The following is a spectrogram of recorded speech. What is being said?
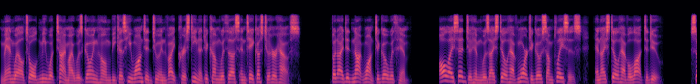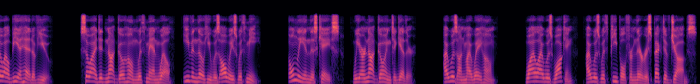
Manuel told me what time I was going home because he wanted to invite Christina to come with us and take us to her house. But I did not want to go with him. All I said to him was I still have more to go some places, and I still have a lot to do. So I'll be ahead of you. So I did not go home with Manuel, even though he was always with me. Only in this case, we are not going together. I was on my way home. While I was walking, I was with people from their respective jobs.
